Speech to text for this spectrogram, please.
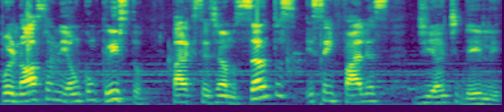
por nossa união com Cristo, para que sejamos santos e sem falhas diante dele.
